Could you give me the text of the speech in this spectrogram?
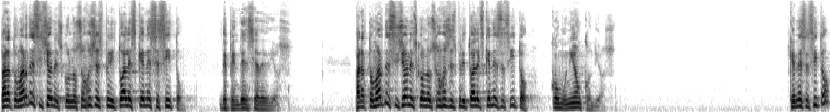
Para tomar decisiones con los ojos espirituales, ¿qué necesito? dependencia de Dios. Para tomar decisiones con los ojos espirituales, ¿qué necesito? Comunión con Dios. ¿Qué necesito?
